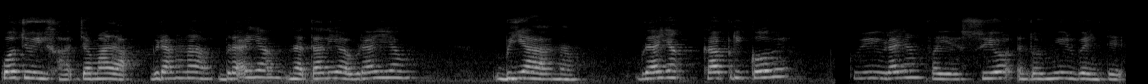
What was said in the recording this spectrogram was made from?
cuatro hijas llamadas Grana Bryant, Natalia Bryant, Brianna Bryant, Capri Kobe. Kobe Bryant falleció en 2020,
